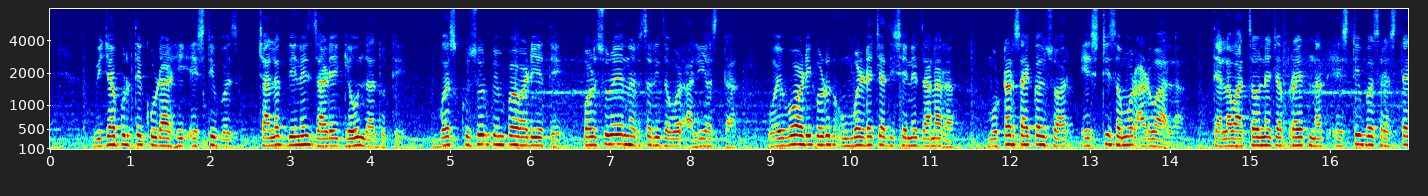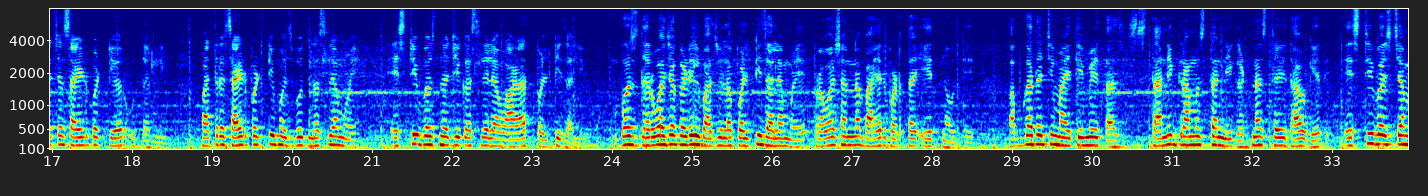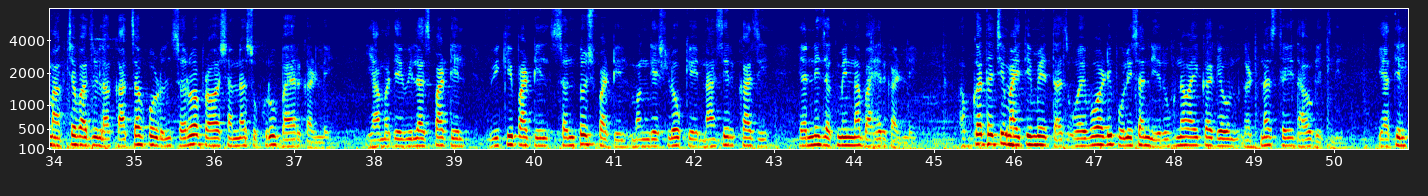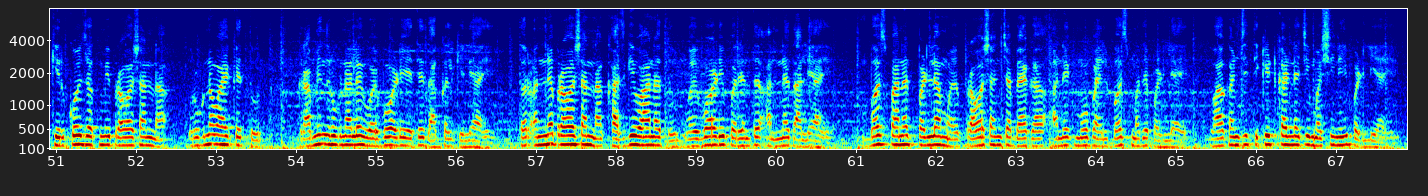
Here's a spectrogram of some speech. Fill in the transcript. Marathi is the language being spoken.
विजापूर ते कुडाळ ही एस टी बस चालक दिनेश झाडे घेऊन जात होते. बस कुसूर पिंपळवाडी येथे पळसुळे नर्सरीजवळ आली असता वैभववाडीकडून उंबरड्याच्या दिशेने जाणारा मोटारसायकल स्वार एस टी समोर आडवा आला. त्याला वाचवण्याच्या प्रयत्नात एस टी बस रस्त्याच्या साईडपट्टीवर उतरली. मात्र साईडपट्टी मजबूत नसल्यामुळे एस टी बस नजीक असलेल्या वाळात पलटी झाली. बस दरवाजाकडील बाजूला पलटी झाल्यामुळे प्रवाशांना बाहेर पडता येत नव्हते. अपघाताची माहिती मिळताच स्थानिक ग्रामस्थांनी घटनास्थळी धाव घेत एस टी बसच्या मागच्या बाजूला काचा फोडून सर्व प्रवाशांना सुखरूप बाहेर काढले. यामध्ये विलास पाटील विकी पाटील संतोष पाटील मंगेश लोके नासिर काझी यांनी जखमींना बाहेर काढले. अपघाताची माहिती मिळताच वैभववाडी पोलिसांनी रुग्णवाहिका घेऊन घटनास्थळी धाव घेतली. यातील किरकोळ जखमी प्रवाशांना रुग्णवाहिकेतून ग्रामीण रुग्णालय वैभववाडी येथे दाखल केले आहे. तर अन्य प्रवाशांना खाजगी वाहनातून वैभववाडीपर्यंत आणण्यात आले आहे. बस पाण्यात पडल्यामुळे प्रवाशांच्या बॅगा अनेक मोबाईल बसमध्ये पडले आहेत. वाहकांची तिकीट काढण्याची मशीनही पडली आहे.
